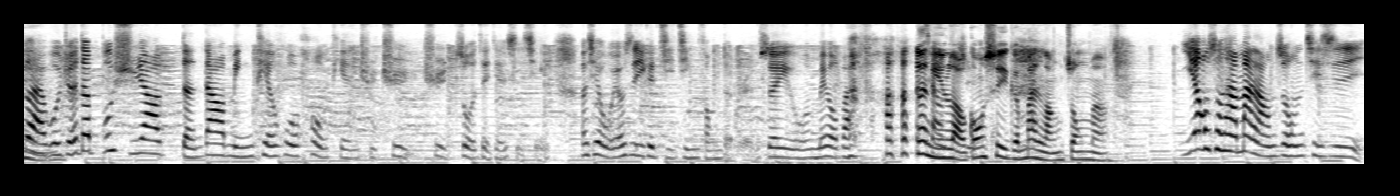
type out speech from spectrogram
对，我觉得不需要等到明天或后天去去去做这件事情，而且我又是一个急惊风的人，所以我没有办法。那你老公是一个慢郎中吗？要说他慢郎中，其实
